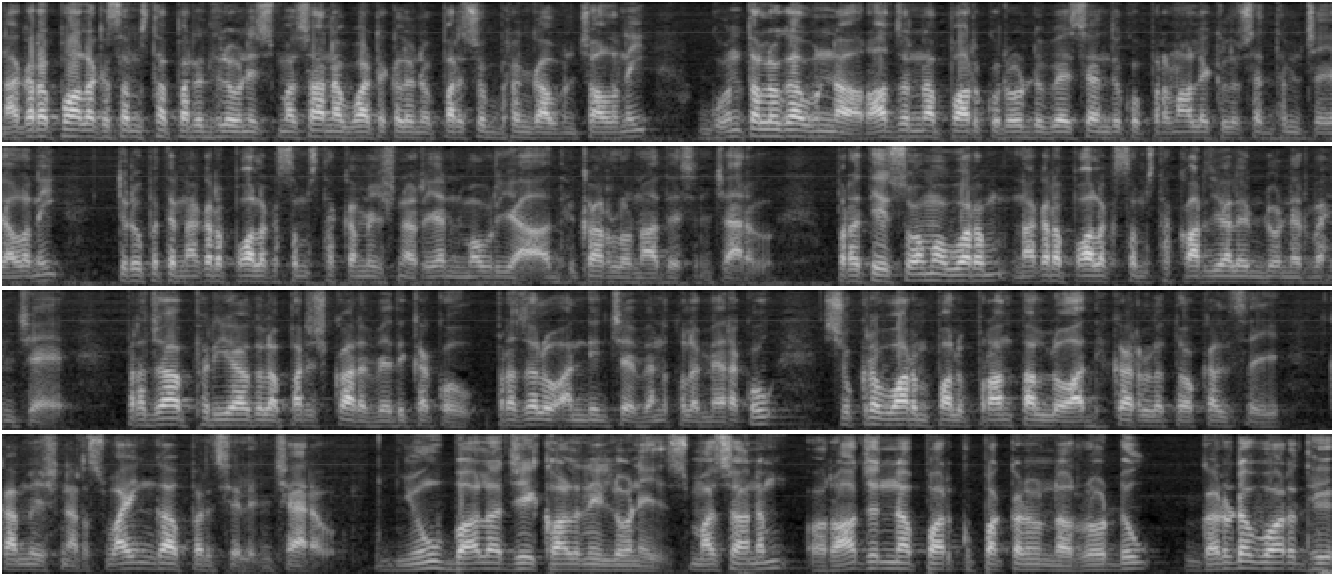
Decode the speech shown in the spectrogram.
నగరపాలక సంస్థ పరిధిలోని శ్మశాన వాటికలను పరిశుభ్రంగా ఉంచాలని గుంతలుగా ఉన్న రాజన్న పార్కు రోడ్డు వేసేందుకు ప్రణాళికలు సిద్ధం చేయాలని తిరుపతి నగరపాలక సంస్థ కమిషనర్ ఎన్ మౌర్య అధికారులను ఆదేశించారు. ప్రతి సోమవారం నగరపాలక సంస్థ కార్యాలయంలో నిర్వహించే ప్రజా ఫిర్యాదుల పరిష్కార వేదికకు ప్రజలు అందించే వినతుల మేరకు శుక్రవారం పలు ప్రాంతాల్లో అధికారులతో కలిసి కమిషనర్ స్వయంగా పరిశీలించారు. న్యూ బాలాజీ కాలనీలోని శ్మశానం రాజన్న పార్కు పక్కనున్న రోడ్డు గరుడవారధి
